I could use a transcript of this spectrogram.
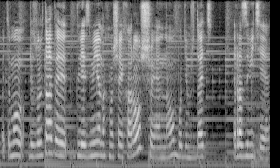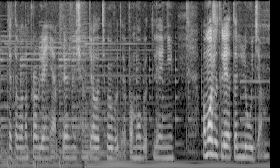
поэтому результаты для измененных мышей хорошие, но будем ждать развития этого направления, прежде чем делать выводы, помогут ли они, поможет ли это людям.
